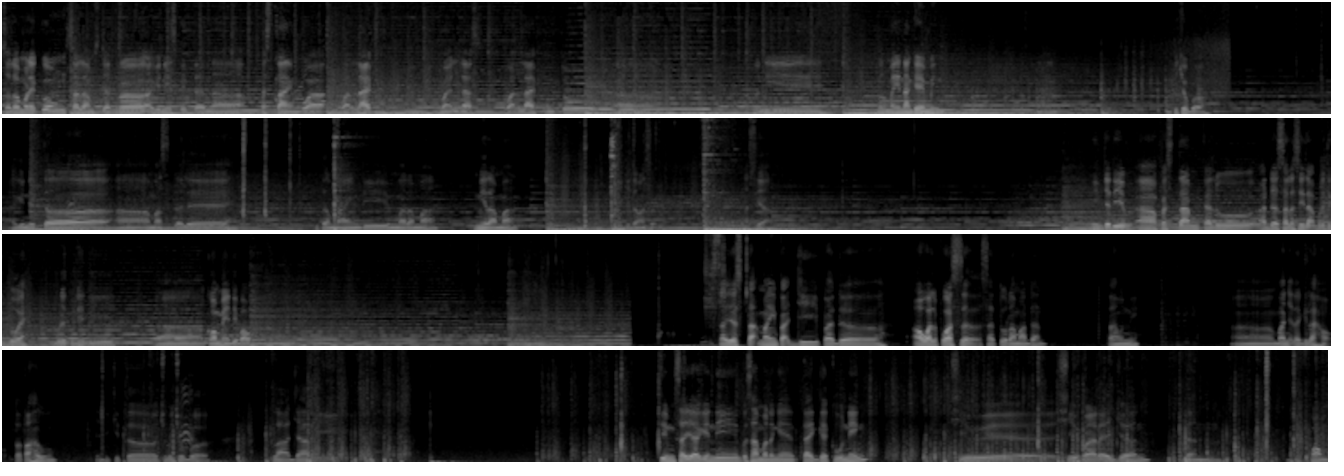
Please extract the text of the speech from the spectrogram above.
Assalamualaikum, salam sejahtera. Hari ni kita nak first time buat buat live. Buat live buat live untuk uh, apa ni permainan gaming. Kita cuba. Hari ni kita uh, masuk dalam kita main di Marama, Mirama. Masuk. Asia. Ni jadi uh, first time kalau ada salah silap boleh tegur eh. Boleh tulis di uh, komen di bawah. Saya start main PUBG pada awal puasa 1 Ramadan tahun ni. Uh, banyak lagi lah hok tak tahu. Jadi kita cuba-cuba pelajari. Tim saya hari ni bersama dengan Tiger Kuning, Shiva Legend dan Form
